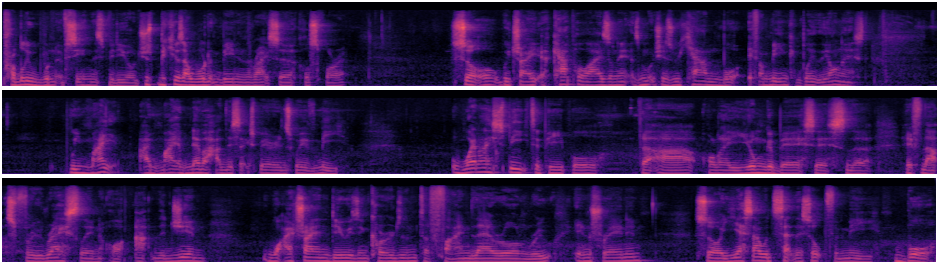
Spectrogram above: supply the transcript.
probably wouldn't have seen this video just because I wouldn't been in the right circles for it. So we try to capitalize on it as much as we can, but if I'm being completely honest, we might I might have never had this experience with me. When I speak to people that are on a younger basis, that if that's through wrestling or at the gym, what I try and do is encourage them to find their own route in training. So yes, I would set this up for me, but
